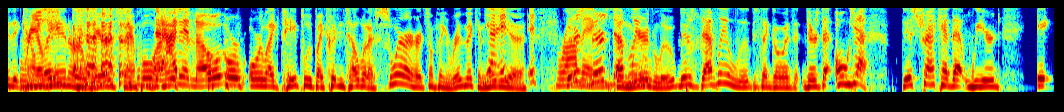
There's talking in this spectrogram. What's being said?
that comes Really? in or a weird sample. I heard- didn't know. Or, or or like tape loop. I couldn't tell, but I swear I heard something rhythmic and Yeah, maybe it's a, it's throbbing. There's there's Some definitely weird loop. There's definitely loops that go with it. There's that. Oh yeah, this track had that weird. It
